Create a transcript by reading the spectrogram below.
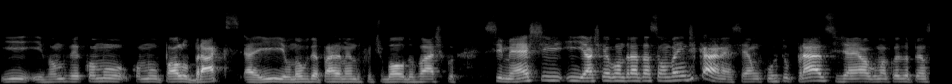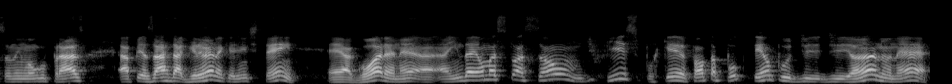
e, e, vamos ver como, como o Paulo Brax, aí, o novo departamento do futebol do Vasco, se mexe e acho que a contratação vai indicar, né? Se é um curto prazo, se já é alguma coisa pensando em longo prazo. Apesar da grana que a gente tem é, agora, né? Ainda é uma situação difícil, porque falta pouco tempo de, de ano, né?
